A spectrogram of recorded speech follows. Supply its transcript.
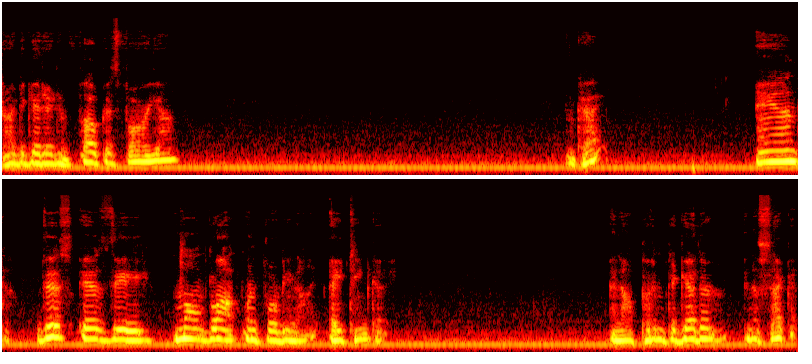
Trying to get it in focus for you. Okay, and this is the Mont Blanc 149 18K. And I'll put them together in a second.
